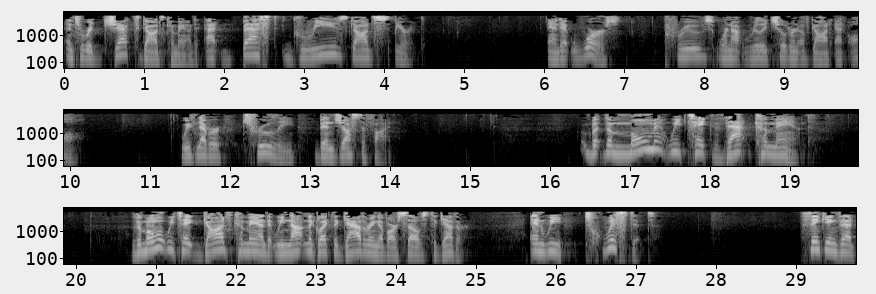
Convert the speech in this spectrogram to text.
And to reject God's command at best grieves God's Spirit and at worst proves we're not really children of God at all. We've never truly been justified. But the moment we take that command, the moment we take God's command that we not neglect the gathering of ourselves together, and we twist it, thinking that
